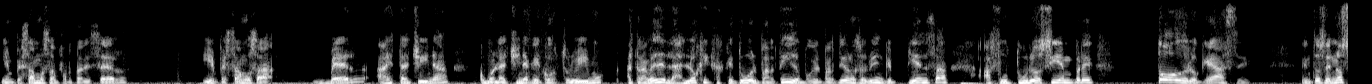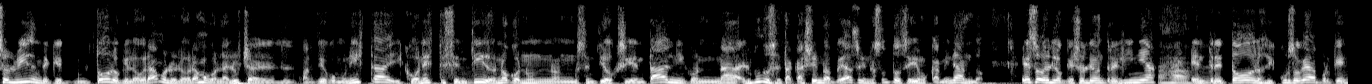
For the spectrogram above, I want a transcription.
y empezamos a fortalecer y empezamos a ver a esta China como la China que construimos a través de las lógicas que tuvo el partido, porque el partido no se olviden que piensa a futuro siempre todo lo que hace. Entonces no se olviden de que todo lo que logramos lo logramos con la lucha del, Partido Comunista y con este sentido, no con un, un sentido occidental ni con nada. El mundo se está cayendo a pedazos y nosotros seguimos caminando. Eso es lo que yo leo entre líneas, entre todos los discursos que da, porque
